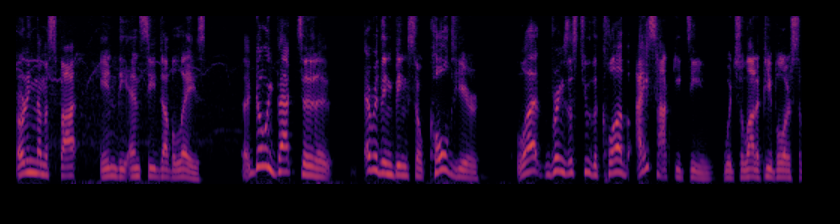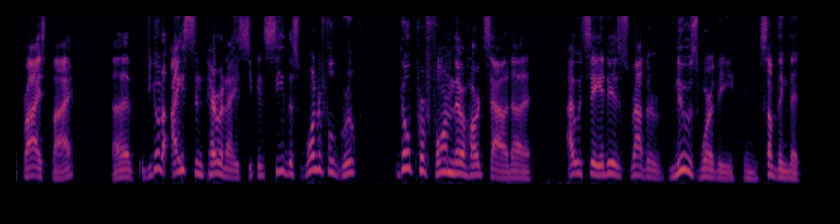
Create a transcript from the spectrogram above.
earning them a spot in the NCAA's. Uh, going back to everything being so cold here, what brings us to the club ice hockey team, which a lot of people are surprised by. Uh, if you go to Ice in Paradise, you can see this wonderful group go perform their hearts out. Uh, I would say it is rather newsworthy and something that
